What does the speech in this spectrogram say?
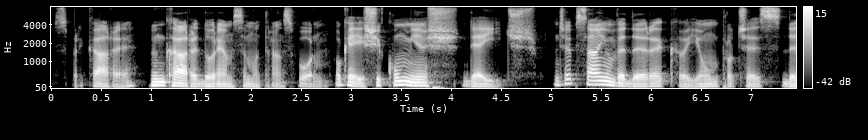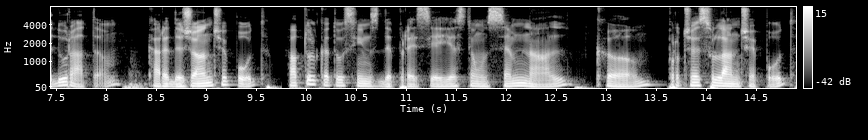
spre care, în care doream să mă transform. Ok, și cum ieși de aici? Încep să ai în vedere că e un proces de durată, care deja a început. Faptul că tu simți depresie este un semnal că procesul a început,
